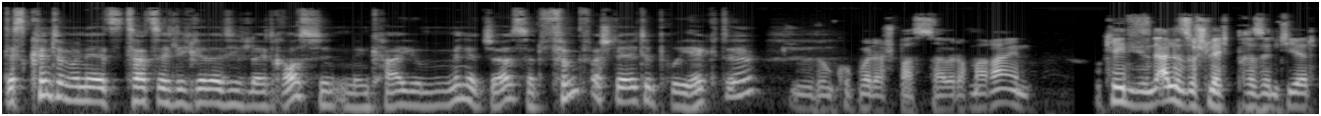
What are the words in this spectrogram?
Das könnte man ja jetzt tatsächlich relativ leicht rausfinden, denn Kayo Managers hat fünf erstellte Projekte. Ja, Dann gucken wir da spaßhalber doch mal rein. Okay, die sind alle so schlecht präsentiert.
